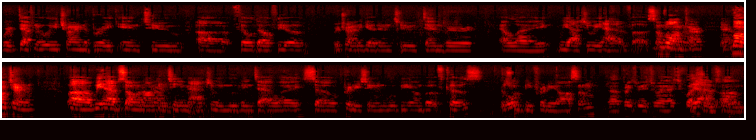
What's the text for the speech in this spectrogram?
we're definitely trying to break into uh, Philadelphia. We're trying to get into Denver, LA. We actually have uh, someone Long term. Yeah. Long term. Uh, we have someone on our team actually moving to LA, so pretty soon we'll be on both coasts, which Cool. would be pretty awesome. That brings me to my next question. absolutely. um,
